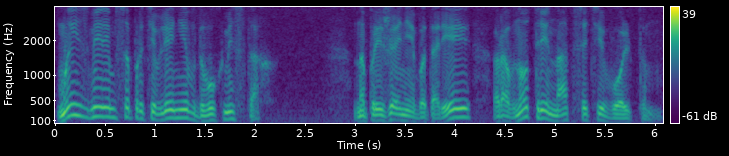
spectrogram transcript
Мы измерим сопротивление в двух местах. Напряжение батареи равно 13 вольтам.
